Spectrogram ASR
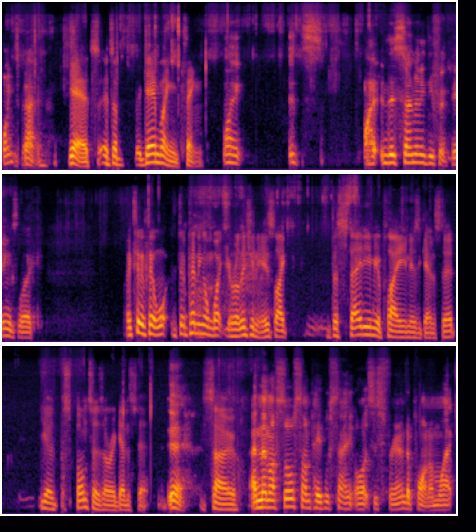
PointsBet. yeah, it's it's a gambling thing. Like it's and there's so many different things. Like Like to be fair, depending on what your religion is, like the stadium you're playing is against it, your sponsors are against it. yeah, So and then I saw some people saying, "Oh, it's just frowned upon." I'm like,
